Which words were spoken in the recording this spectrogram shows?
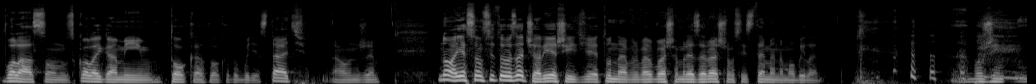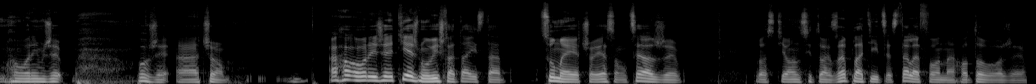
volal som s kolegami, toľko, toľko to bude stať. A on že, no ja som si to začal riešiť tu na va- vašom rezervačnom systéme na mobile. Bože, hovorím, že bože, a čo? A hovorí, že tiež mu vyšla tá istá suma, je, čo ja som chcel, že proste on si to ak zaplatí cez telefón a hotovo, že,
